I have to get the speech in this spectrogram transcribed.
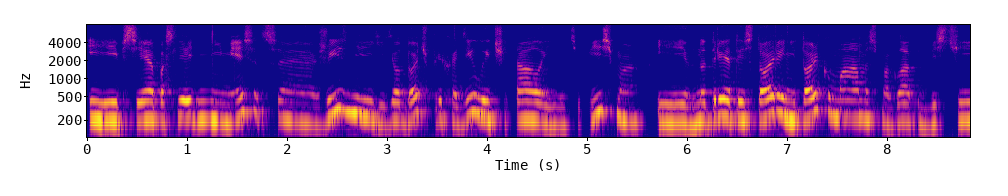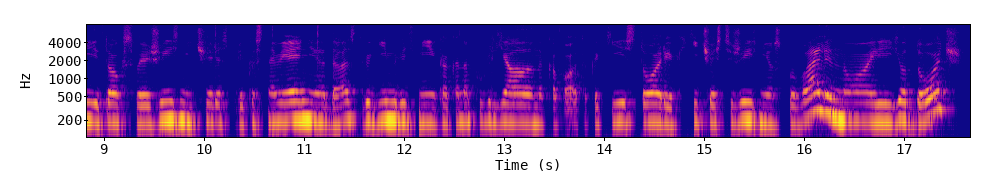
и все последние месяцы жизни ее дочь приходила и читала ей эти письма. И внутри этой истории не только мама смогла подвести итог своей жизни через прикосновение да, с другими людьми, как она повлияла на кого-то, какие истории, какие части жизни ее всплывали, но и ее дочь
